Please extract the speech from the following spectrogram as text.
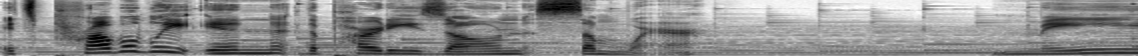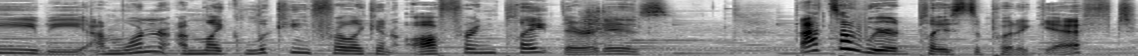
it's probably in the party zone somewhere. Maybe. I'm wondering, I'm like looking for like an offering plate. There it is. That's a weird place to put a gift.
